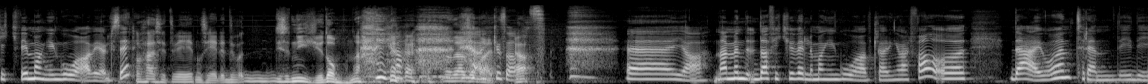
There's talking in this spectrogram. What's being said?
fikk vi mange gode avgjørelser. Og her sitter vi og sier disse nye dommene. ja, men det ja, ikke sant. Ja. Uh, ja. Nei, men da fikk vi veldig mange gode avklaringer, i hvert fall. Og det er jo en trend i de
